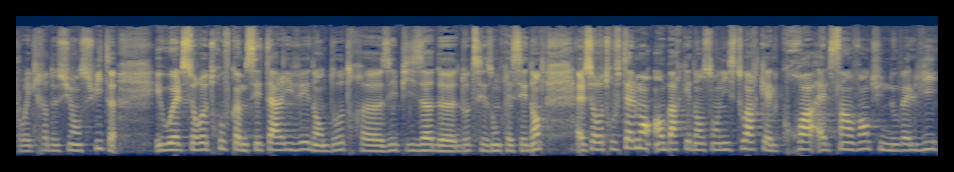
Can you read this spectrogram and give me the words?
pour écrire dessus ensuite, et où elle se retrouve, comme c'est arrivé dans d'autres épisodes, d'autres saisons précédentes, elle se retrouve tellement embarquée dans son histoire qu'elle croit, elle s'invente une nouvelle vie,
